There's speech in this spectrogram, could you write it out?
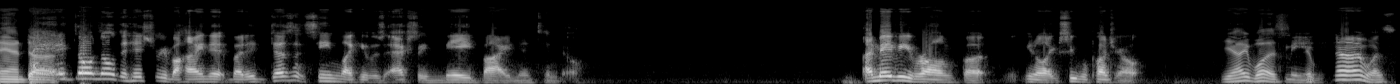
And uh, I, I don't know the history behind it, but it doesn't seem like it was actually made by Nintendo. I may be wrong, but you know, like Super Punch Out. yeah, it was. I mean, It- no, it was.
